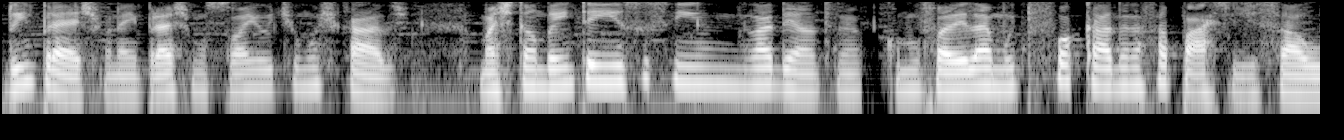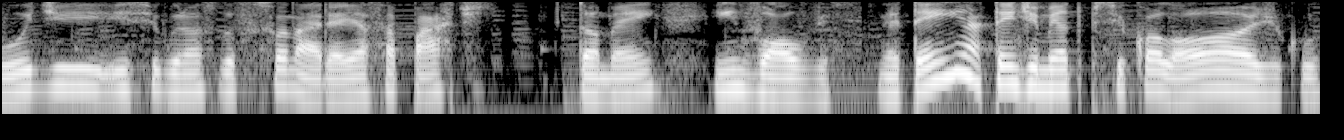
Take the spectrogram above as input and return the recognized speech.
do empréstimo, né? Empréstimo só em últimos casos. Mas também tem isso sim lá dentro, né? Como eu falei, lá é muito focado nessa parte de saúde e segurança do funcionário. Aí essa parte também envolve. Né? Tem atendimento psicológico,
